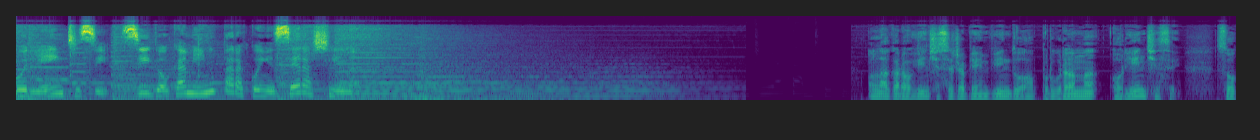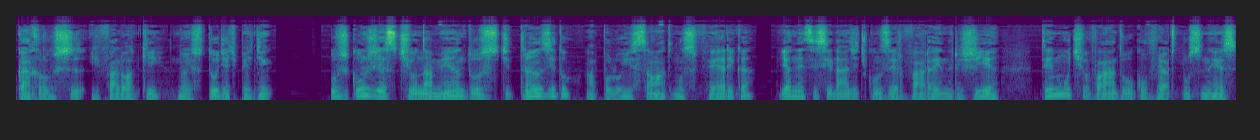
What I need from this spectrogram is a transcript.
Oriente-se, siga o caminho para conhecer a China. Olá, caro ouvinte, seja bem-vindo ao programa Oriente-se. Sou Carlos Shi e falo aqui no estúdio de Pequim. Os congestionamentos de trânsito, a poluição atmosférica e a necessidade de conservar a energia têm motivado o governo chinês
